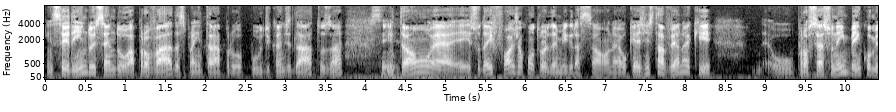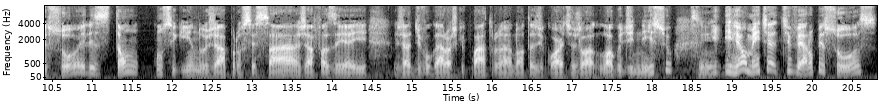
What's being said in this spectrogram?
inserindo e sendo aprovadas para entrar para o pool de candidatos, né? Sim. Então, é, isso daí foge ao controle da imigração, né? O que a gente está vendo é que o processo nem bem começou, eles estão conseguindo já processar, já fazer aí, já divulgaram acho que quatro né, notas de corte logo de início e, e, realmente tiveram pessoas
